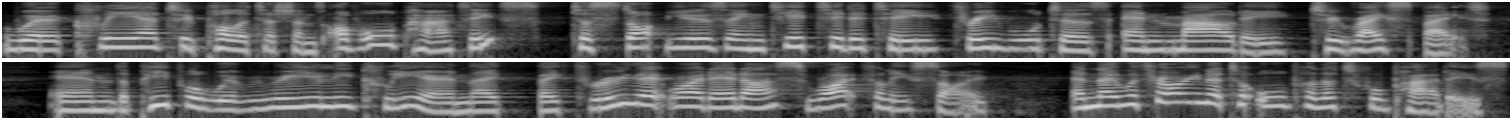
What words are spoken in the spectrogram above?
were clear to politicians of all parties to stop using Te Tiriti, Three Waters and Māori to race bait. And the people were really clear and they, they threw that right at us, rightfully so. And they were throwing it to all political parties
